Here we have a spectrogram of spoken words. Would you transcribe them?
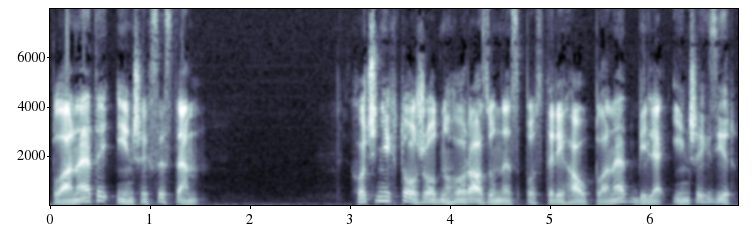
Планети інших систем. Хоч ніхто жодного разу не спостерігав планет біля інших зір.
